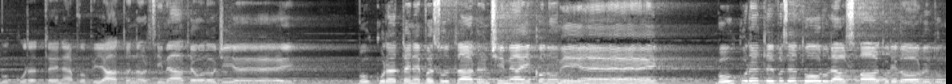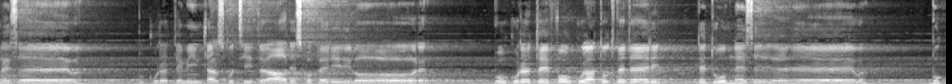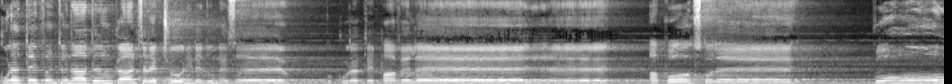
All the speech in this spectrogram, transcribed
Bucură-te, neapropiată înălțimea teologiei. Bucură-te, nevăzută adâncimea economiei. Bucură-te, văzătorule al sfaturilor lui Dumnezeu. Bucură-te, mintea scuțită a descoperirilor. Bucură-te, focul a tot vederii de Dumnezeu. Bucură-te, fântâna adâncă a înțelepciunii de Dumnezeu. Bucură-te, Pavele, apostole. Bucură-te,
